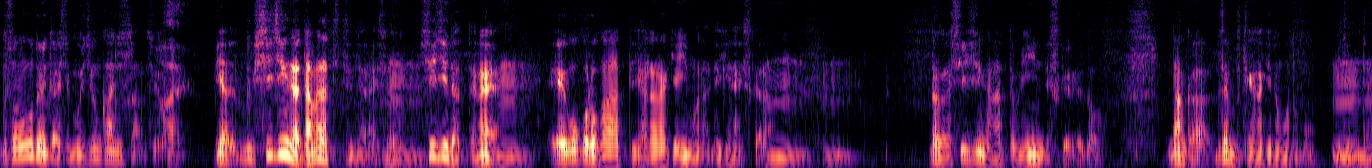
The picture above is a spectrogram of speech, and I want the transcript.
でそのことに対して矛盾感じてたんですよ、いや CG がダメだって言ってるんじゃないですよ、うん、CG だってね、うん、絵心があってやらなきゃいいものはできないですから、うん、だから CG があってもいいんですけれどなんか全部手書きのものも見てみたい、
